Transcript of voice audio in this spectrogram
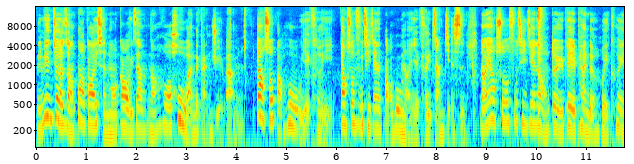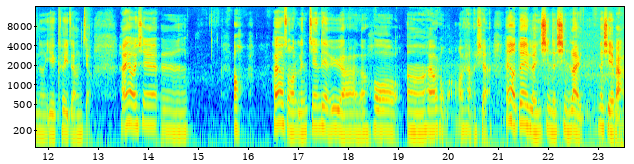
里面就有这种道高一尺，魔高一丈，然后互玩的感觉吧。要说保护也可以，要说夫妻间的保护嘛，也可以这样解释。然后要说夫妻间那种对于背叛的回馈呢，也可以这样讲。还有一些，嗯，哦。还有什么人间炼狱啊，然后嗯，还有什么？我想一下，还有对人性的信赖那些吧，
